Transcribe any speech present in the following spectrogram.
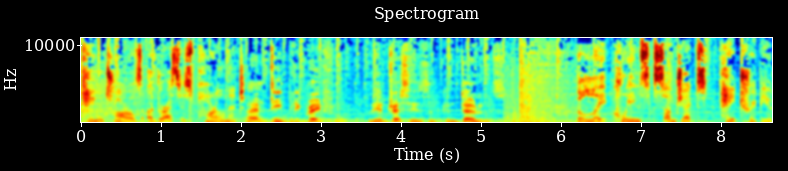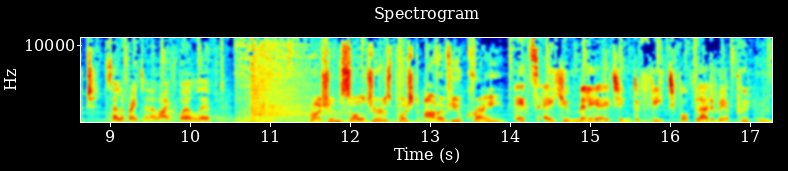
King Charles addresses Parliament. I am deeply grateful for the addresses of condolence. The late Queen's subjects pay tribute. Celebrating a life well lived. Russian soldiers pushed out of Ukraine. It's a humiliating defeat for Vladimir Putin.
